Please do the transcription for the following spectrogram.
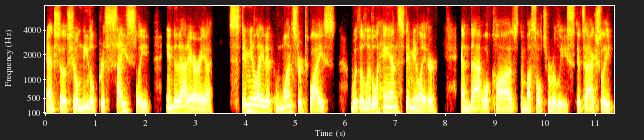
And so she'll needle precisely into that area, stimulate it once or twice with a little hand stimulator, and that will cause the muscle to release. It's actually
